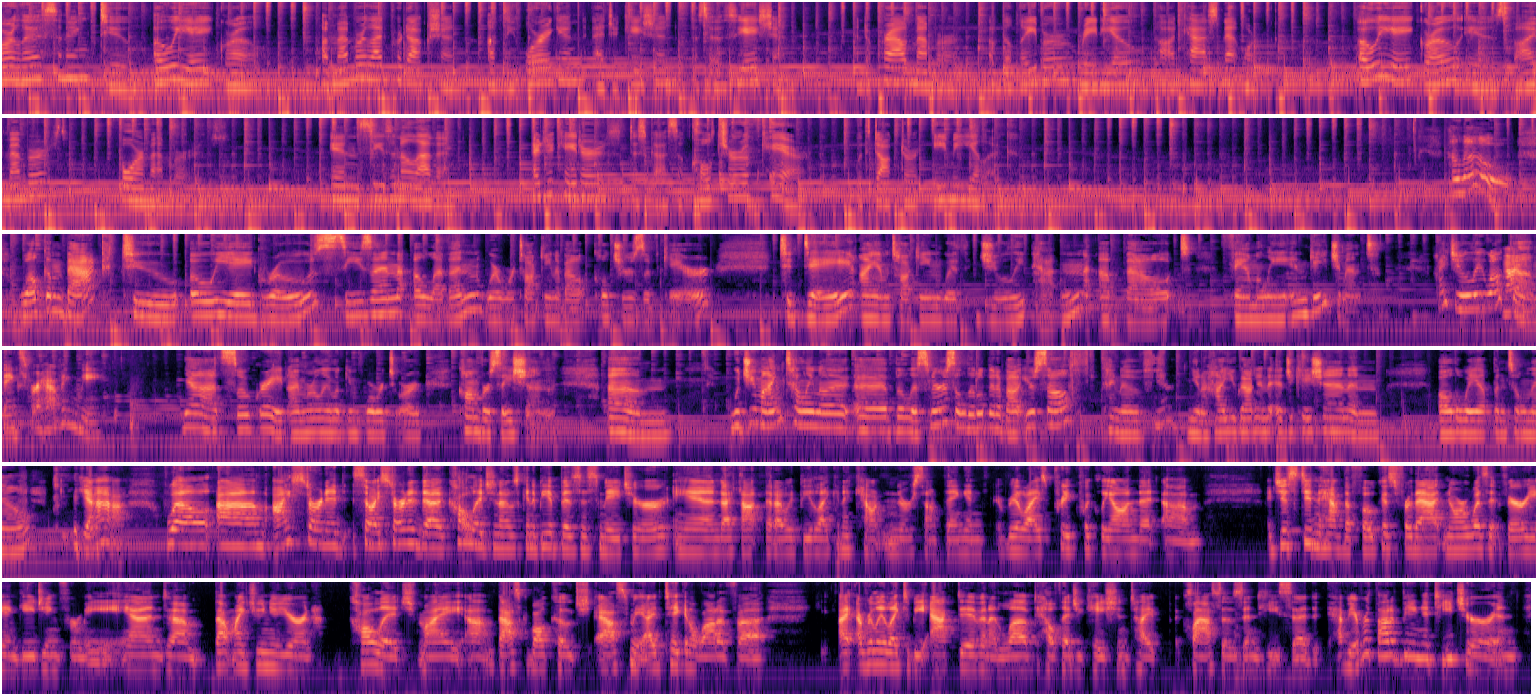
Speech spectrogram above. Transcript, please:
You're listening to OEA Grow, a member led production of the Oregon Education Association and a proud member of the Labor Radio Podcast Network. OEA Grow is by members for members. In season 11, educators discuss a culture of care with Dr. Amy Yillik. Hello, welcome back to OEA Grows Season 11, where we're talking about cultures of care. Today, I am talking with Julie Patton about family engagement. Hi, Julie, welcome. Hi, thanks for having me. Yeah, it's so great. I'm really looking forward to our conversation. Um, would you mind telling uh, uh, the listeners a little bit about yourself? Kind of, yeah. you know, how you got into education and all the way up until now? yeah. Well, um, I started, so I started uh, college and I was going to be a business major. And I thought that I would be like an accountant or something and realized pretty quickly on that. Um, I just didn't have the focus for that, nor was it very engaging for me. And um, about my junior year in college, my um, basketball coach asked me, I'd taken a lot of, uh, I, I, really like to be active and I loved health education type classes. And he said, Have you ever thought of being a teacher? And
